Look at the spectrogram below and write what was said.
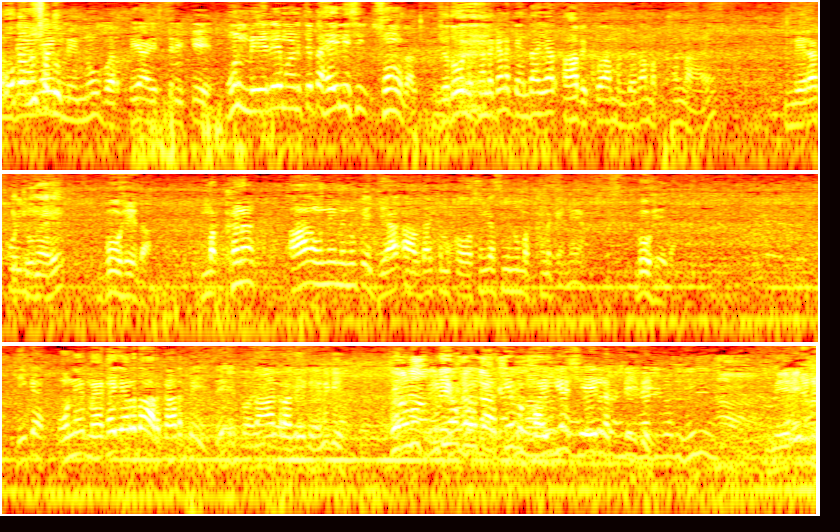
ਉਹ ਗੱਲ ਨੂੰ ਛੱਡੋ। ਮੈਨੂੰ ਵਰਤਿਆ ਇਸ ਤਰੀਕੇ। ਹੁਣ ਮੇਰੇ ਮਨ 'ਚ ਤਾਂ ਹੈ ਹੀ ਨਹੀਂ ਸੀ ਸੁਣੋ ਗੱਲ। ਜਦੋਂ ਲਿਖਣ ਲੱਗਾ ਨਾ ਕਹਿੰਦਾ ਯਾਰ ਆਹ ਵੇਖੋ ਆ ਮੁੰਡੇ ਦਾ ਮੱਖਣ ਨਾ ਹੈ। ਮੇਰਾ ਕੋਈ ਇਹ? ਬੋਹੇ ਦਾ। ਮੱਖਣ ਆ ਉਹਨੇ ਮੈਨੂੰ ਭੇਜਿਆ ਆਪਦਾ ਚਮਕੌਰ ਸਿੰਘ ਅਸੀਂ ਉਹਨੂੰ ਮੱਖਣ ਕਹਿੰਦੇ ਆ ਬੋਹੇ ਦਾ। ਠੀਕ ਹੈ? ਉਹਨੇ ਮੈਂ ਕਿਹਾ ਯਾਰ ਆਧਾਰ ਕਾਰਡ ਭੇਜ ਦੇ ਤਾਂ ਟਰਾਲੀ ਦੇਣਗੇ। ਫਿਰ ਉਹਨੂੰ ਵੀਡੀਓ ਕਾਲ ਕਰਕੇ ਵਿਖਾਈ ਆ 629 ਤੇ। ਮੇਰੇ ਕੋਲ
